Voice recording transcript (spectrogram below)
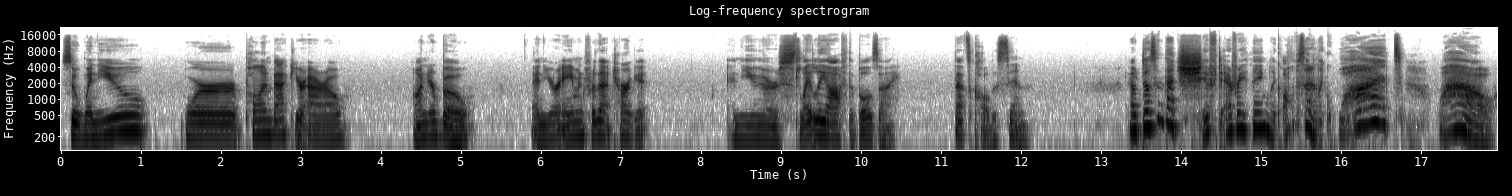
So when you were pulling back your arrow on your bow and you're aiming for that target and you're slightly off the bullseye, that's called a sin. Now, doesn't that shift everything? Like all of a sudden, like, what? Wow.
